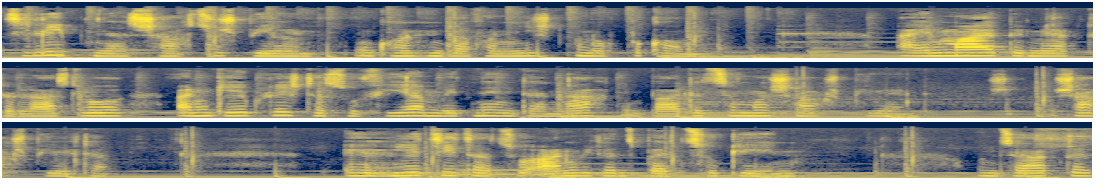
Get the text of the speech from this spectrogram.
Sie liebten es, Schach zu spielen und konnten davon nicht genug bekommen. Einmal bemerkte Laszlo angeblich, dass Sophia mitten in der Nacht im Badezimmer Schach, spielen, Schach spielte. Er hielt sie dazu an, wieder ins Bett zu gehen und sagte,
